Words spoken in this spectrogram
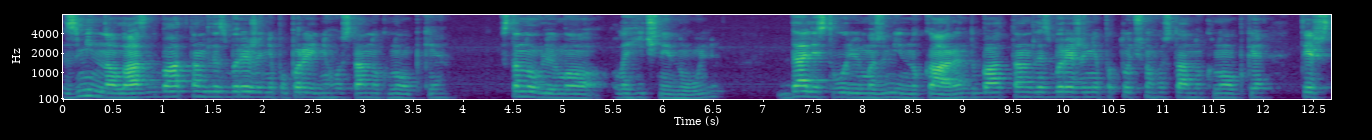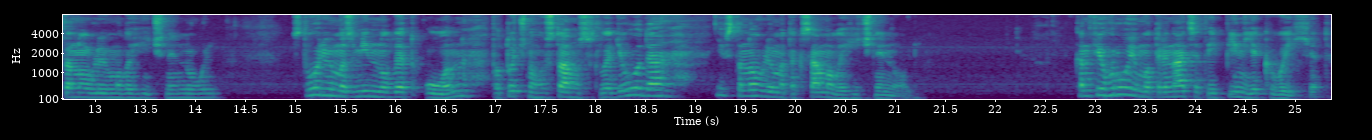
змінна last button для збереження попереднього стану кнопки. Встановлюємо логічний 0. Далі створюємо змінну current button для збереження поточного стану кнопки. Теж встановлюємо логічний 0. Створюємо змінну LED ON поточного стану світлодіода і встановлюємо так само логічний 0. Конфігуруємо 13 пін як вихід.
